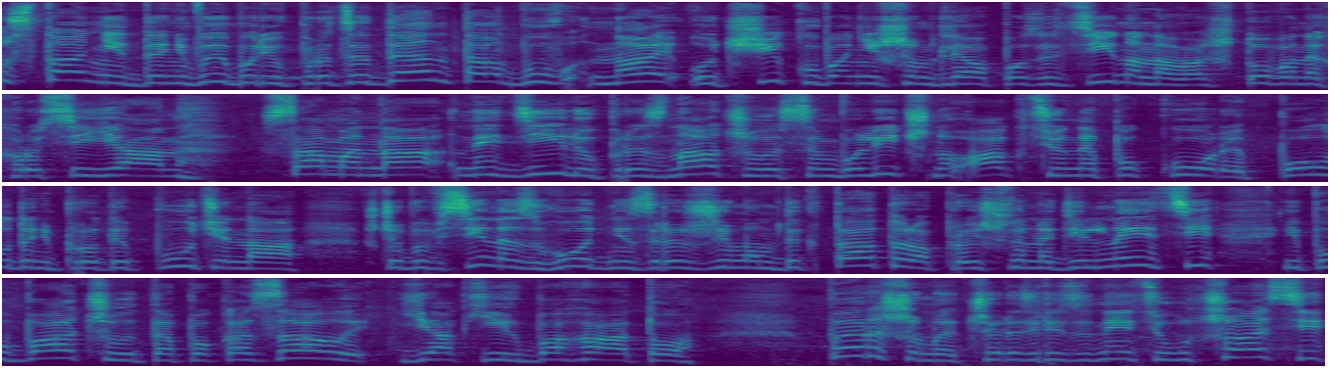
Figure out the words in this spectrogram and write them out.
Останній день виборів президента був найочікуванішим для опозиційно налаштованих росіян. Саме на неділю призначили символічну акцію непокори полудень проти Путіна, щоб всі незгодні з режимом диктатора прийшли на дільниці і побачили та показали, як їх багато. Першими через різницю у часі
